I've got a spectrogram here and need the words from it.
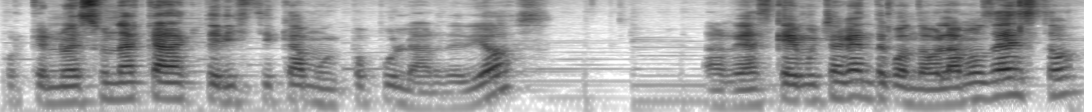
porque no es una característica muy popular de Dios. La verdad es que hay mucha gente cuando hablamos de esto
